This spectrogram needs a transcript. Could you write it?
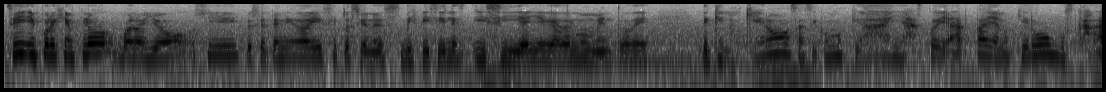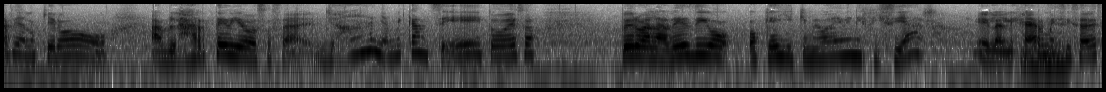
Sí, y por ejemplo, bueno, yo sí, pues he tenido ahí situaciones difíciles y sí ha llegado el momento de, de que no quiero, o sea, así como que, ay, ya estoy harta, ya no quiero buscar, ya no quiero hablarte, Dios, o sea, ya, ya me cansé y todo eso. Pero a la vez digo, ok, ¿y qué me va a beneficiar? El alejarme, Ujú. ¿sí sabes?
